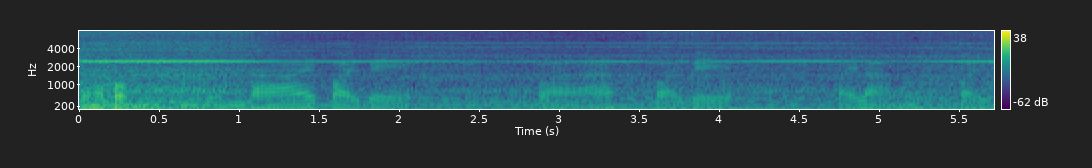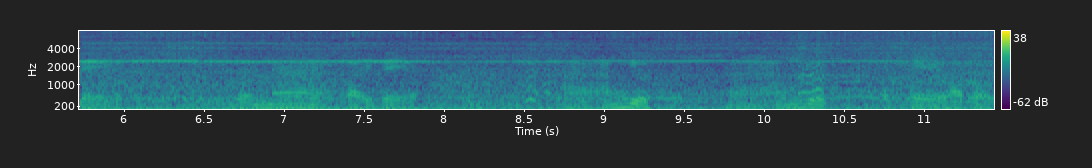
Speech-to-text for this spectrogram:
นะครับผม ซ้ายปล่อยเบรกขวาป ล่อยเบรกถอยหลังปล่อยเบรกเดินหน้าปล่อยเบรกหางหยุดหางหยุดโอเคครับผม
